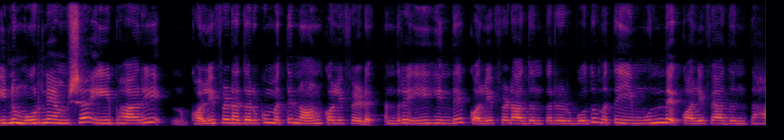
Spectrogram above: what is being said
ಇನ್ನು ಮೂರನೇ ಅಂಶ, ಈ ಬಾರಿ ಕ್ವಾಲಿಫೈಡ್ ಆದವ್ರಿಗೂ ಮತ್ತು ನಾನ್ ಕ್ವಾಲಿಫೈಡ್ ಅಂದರೆ ಈ ಹಿಂದೆ ಕ್ವಾಲಿಫೈಡ್ ಆದಂಥವ್ರು ಇರ್ಬೋದು, ಮತ್ತು ಈ ಮುಂದೆ ಕ್ವಾಲಿಫೈ ಆದಂತಹ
